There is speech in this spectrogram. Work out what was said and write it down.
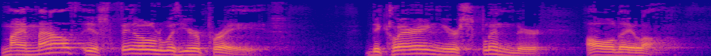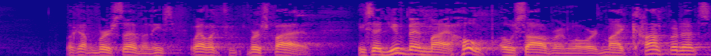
My mouth is filled with your praise, declaring your splendor all day long. Look up in verse 7. He's, well, look at verse 5. He said, You've been my hope, O sovereign Lord, my confidence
